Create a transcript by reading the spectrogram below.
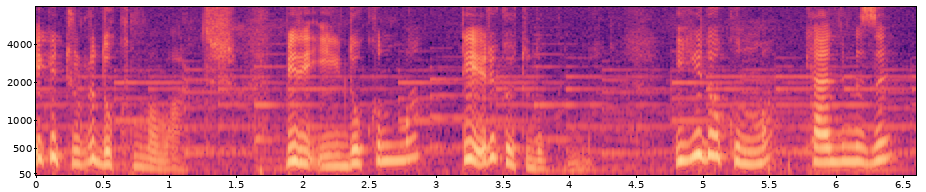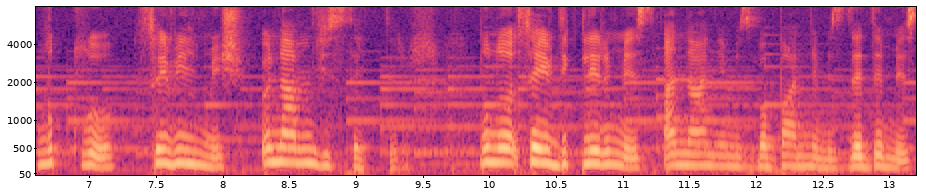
İki türlü dokunma vardır. Biri iyi dokunma, diğeri kötü dokunma. İyi dokunma kendimizi mutlu, sevilmiş, önemli hissettirir. Bunu sevdiklerimiz, anneannemiz, babaannemiz, dedemiz,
